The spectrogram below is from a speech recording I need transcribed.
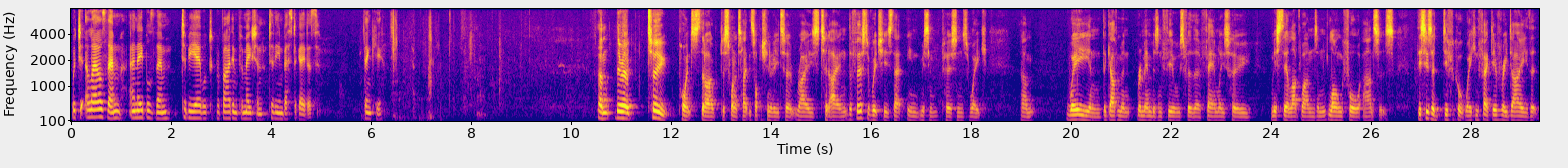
which allows them, enables them to be able to provide information to the investigators. Thank you. Um, there are two points that I just want to take this opportunity to raise today, and the first of which is that in Missing Persons Week, um, we and the government remembers and feels for the families who miss their loved ones and long for answers. This is a difficult week. In fact, every day that,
